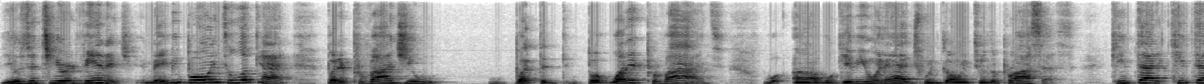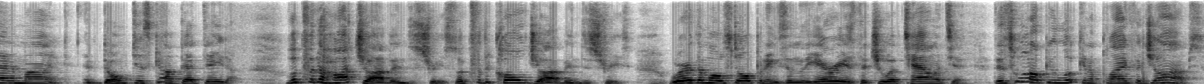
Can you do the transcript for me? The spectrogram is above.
Use it to your advantage. It may be boring to look at, but it provides you. But the but what it provides uh, will give you an edge when going through the process. Keep that keep that in mind, and don't discount that data. Look for the hot job industries. Look for the cold job industries. Where are the most openings in the areas that you have talent in? This will help you look and apply for jobs.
